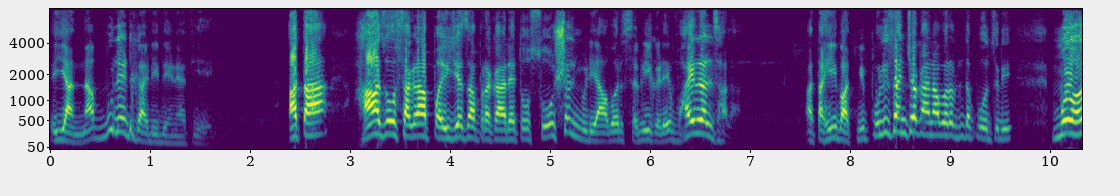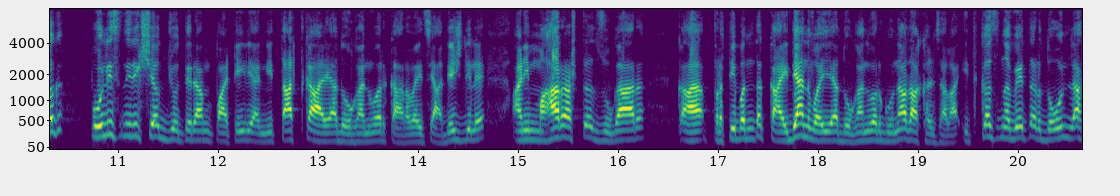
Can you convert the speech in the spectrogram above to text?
यांना बुलेट गाडी देण्यात येईल. आता हा जो सगळा पैजेचा प्रकार आहे तो सोशल मीडियावर सगळीकडे व्हायरल झाला. आता ही बातमी पोलिसांच्या कानापर्यंत पोहोचली. मग पोलीस निरीक्षक ज्योतिराम पाटील यांनी तात्काळ या दोघांवर कारवाईचे आदेश दिले आणि महाराष्ट्र जुगार का प्रतिबंधक कायद्यान्वये या दोघांवर गुन्हा दाखल झाला. इतकंच नव्हे तर दोन लाख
